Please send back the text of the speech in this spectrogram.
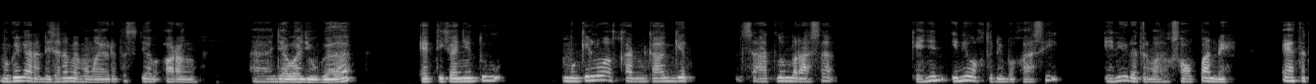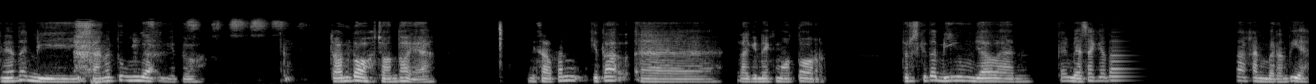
Mungkin karena di sana memang mayoritas orang eh, Jawa juga, etikanya tuh mungkin lu akan kaget saat lu merasa kayaknya ini waktu di Bekasi ini udah termasuk sopan deh. Eh ternyata di sana tuh enggak gitu. Contoh, contoh ya. Misalkan kita eh, lagi naik motor, terus kita bingung jalan. Kan biasa kita akan berhenti ya,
